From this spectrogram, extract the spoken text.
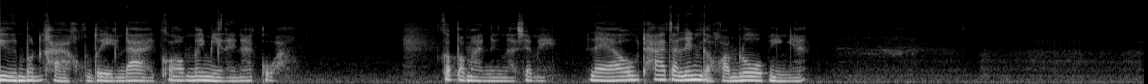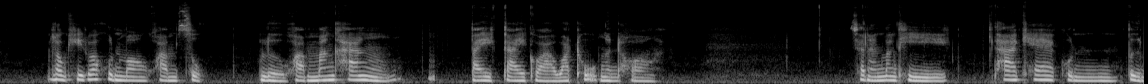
ยืนบนขาของตัวเองได้ก็ไม่มีอะไรน่ากลัว ก็ประมาณนึงแล้วใช่ไหม แล้วถ้าจะเล่นกับความโลภอย่างเงี้ย เราคิดว่าคุณมองความสุขหรือความมั่งคั่งไปไกลกว่าวัตถุเงินทองอะ ฉะนั้นบางทีถ้าแค่คุณตื่น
